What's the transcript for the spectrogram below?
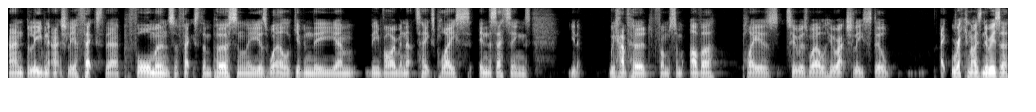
and believing it actually affects their performance, affects them personally as well, given the um, the environment that takes place in the settings. You know, we have heard from some other players too as well who are actually still recognizing there is a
